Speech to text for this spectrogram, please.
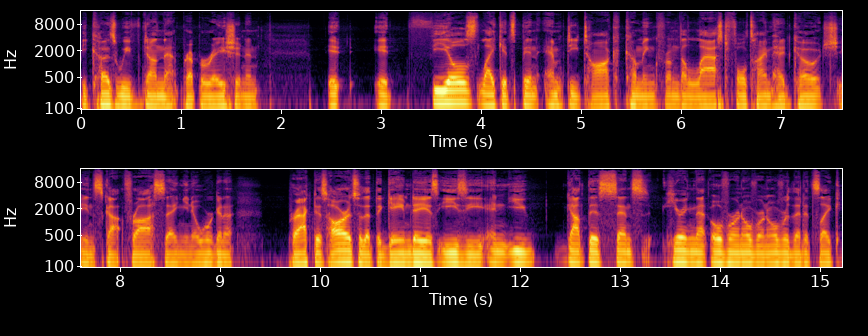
because we've done that preparation. And it feels like it's been empty talk coming from the last full time head coach in Scott Frost saying, you know, we're gonna practice hard so that the game day is easy. And you got this sense hearing that over and over and over that it's like,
